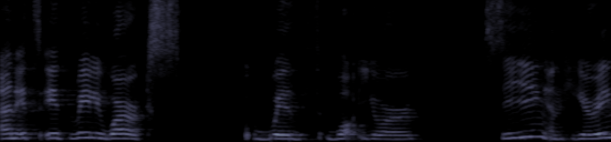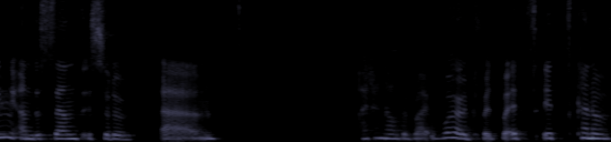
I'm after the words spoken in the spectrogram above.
and it's it really works with what you're seeing and hearing. And the scent is sort of um i don't know the right word for it but it's it's kind of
